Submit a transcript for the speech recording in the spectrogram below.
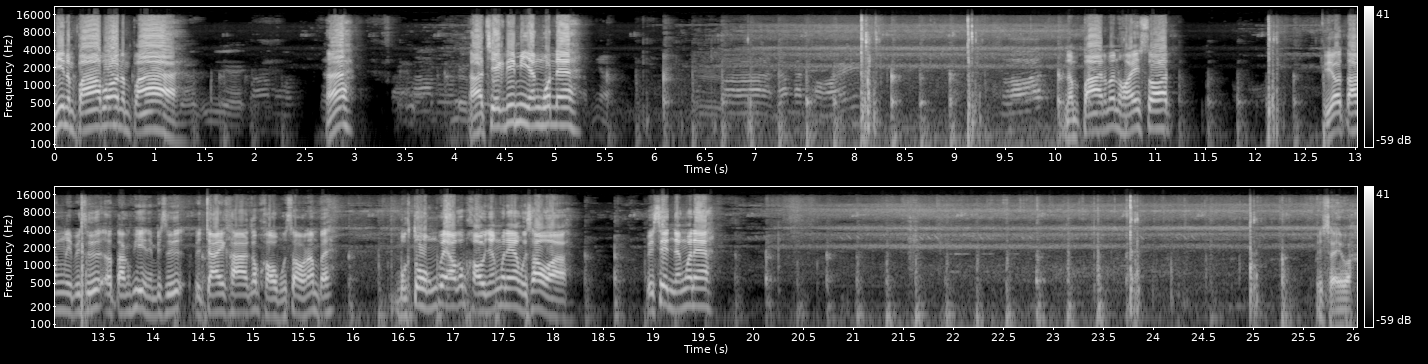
มีน้ำปลาบ่น้ำปลาฮะอ่าเช็คดิมีหยังหมดเนี่ยปลาน้ำมันหอยซอสน้ำปลาน้ำมันหอยซอสเดี๋ยวเอาตังค์นี่ไปซื้อเอาตังค์พี่นี่ไปซื้อไปจ่ายค่ากับเขาหมูเศร้านั่นไปบอกตรงไปเอากับเขายังมาแน่หมูเศร้าอะไปเส้นยังมาแน่ ไม่ใส่วะ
